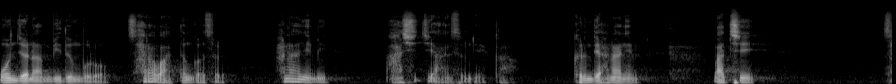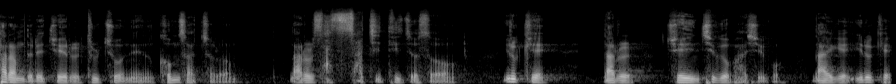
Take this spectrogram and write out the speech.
온전한 믿음으로 살아왔던 것을 하나님이 아시지 않습니까? 그런데 하나님 마치 사람들의 죄를 들추어내는 검사처럼 나를 샅샅이 뒤져서 이렇게 나를 죄인 취급하시고 나에게 이렇게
